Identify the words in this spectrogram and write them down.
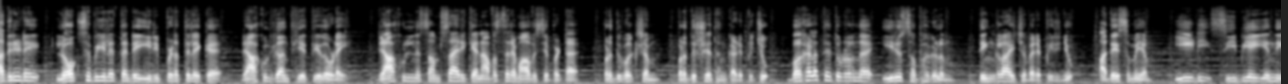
അതിനിടെ ലോക്സഭയിലെ തന്റെ ഇരിപ്പിടത്തിലേക്ക് രാഹുൽ ഗാന്ധി എത്തിയതോടെ രാഹുലിന് സംസാരിക്കാൻ അവസരം ആവശ്യപ്പെട്ട് പ്രതിപക്ഷം പ്രതിഷേധം കടുപ്പിച്ചു. ബഹളത്തെ തുടർന്ന് ഇരുസഭകളും തിങ്കളാഴ്ച വരെ പിരിഞ്ഞു. അതേസമയം E D C B I എന്നീ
